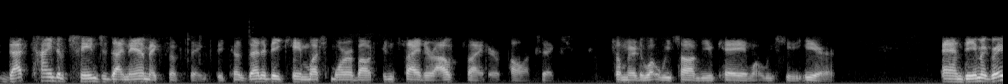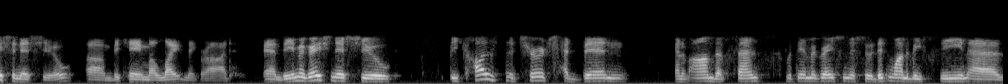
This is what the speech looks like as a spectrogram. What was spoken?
that kind of changed the dynamics of things because then it became much more about insider outsider politics, similar to what we saw in the UK and what we see here. And the immigration issue um, became a lightning rod. And the immigration issue, because the church had been kind of on the fence with the immigration issue, it didn't want to be seen as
